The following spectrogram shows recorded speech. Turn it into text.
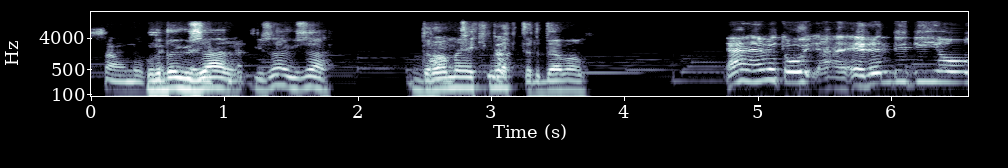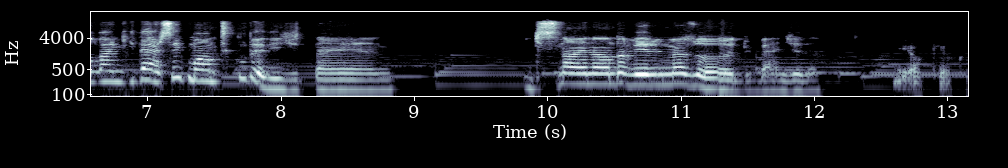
Sound of Burada güzel, güzel, güzel. Drama Mantıklı. ekmektir, devam. Yani evet o yani Eren dediği yoldan gidersek mantıklı dedi cidden yani. İkisine aynı anda verilmez o ödül bence de. Yok yok.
